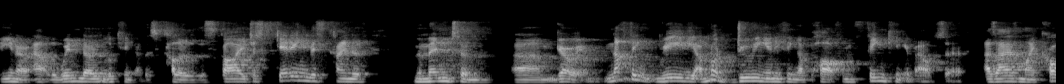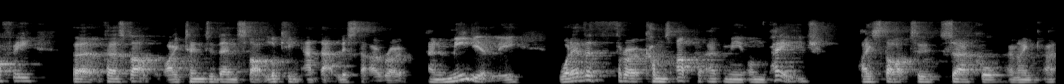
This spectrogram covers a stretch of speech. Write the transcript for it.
you know out the window looking at this color of the sky just getting this kind of momentum um, going. Nothing really, I'm not doing anything apart from thinking about it. As I have my coffee, uh, first up, I tend to then start looking at that list that I wrote. And immediately, whatever comes up at me on the page, I start to circle and I,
